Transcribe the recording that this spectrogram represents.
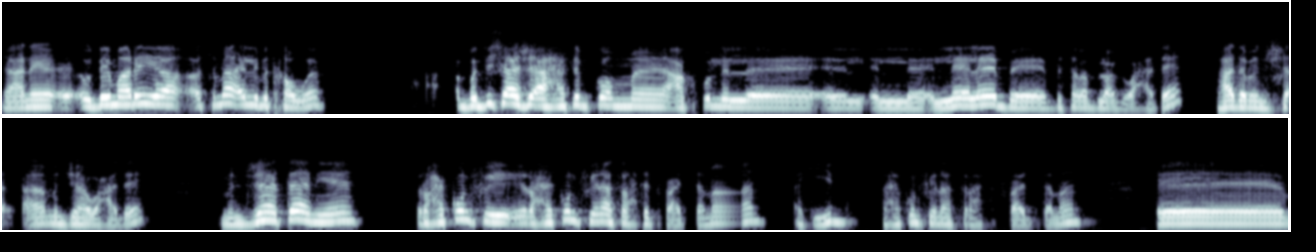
يعني ودي ماريا أسماء اللي بتخوف. بديش أجي أحاسبكم آه، على كل ال- ال- ال- الليلة بسبب لعبة واحدة. هذا من شقه من جهة واحدة. من جهة ثانية راح يكون في راح يكون في ناس راح تدفع الثمن أكيد راح يكون في ناس راح تدفع الثمن. إيه،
